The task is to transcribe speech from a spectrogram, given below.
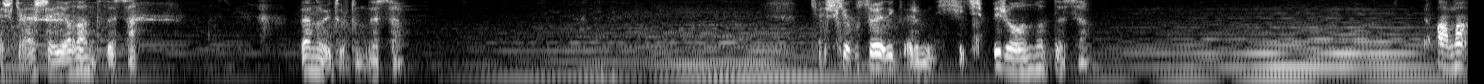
Keşke her şey yalandı desem. Ben uydurdum desem. Keşke bu söylediklerimin hiçbiri olmadı desem. Ama...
